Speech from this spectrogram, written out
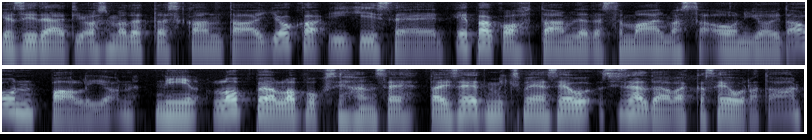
ja sitä, että jos me otettaisiin kantaa joka ikiseen epäkohtaan, mitä tässä maailmassa on, joita on paljon, niin loppujen lopuksihan se, tai se, että miksi meidän seu- sisältöä vaikka seurataan,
